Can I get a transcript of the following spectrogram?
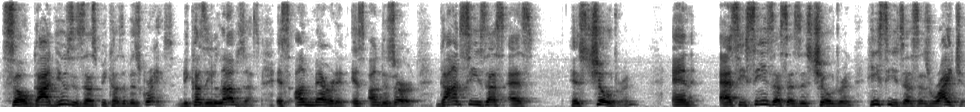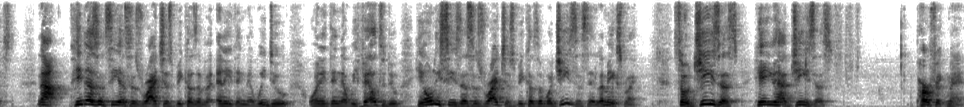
so God uses us because of His grace, because He loves us. It's unmerited, it's undeserved. God sees us as His children, and as He sees us as His children, He sees us as righteous. Now, He doesn't see us as righteous because of anything that we do or anything that we fail to do. He only sees us as righteous because of what Jesus did. Let me explain. So, Jesus, here you have Jesus, perfect man,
